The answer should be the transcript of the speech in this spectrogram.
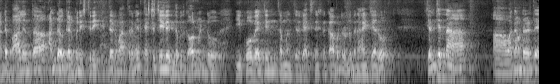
అంటే బాలింత అండ్ గర్భిణీ స్త్రీ ఇద్దరికి మాత్రమే టెస్ట్ చేయలేదు. ఇంతకుముందు గవర్నమెంట్ ఈ కోవాక్సిన్ సంబంధించిన వ్యాక్సినేషన్ కాబట్టి రెండు మినహాయించారు. చిన్న చిన్న వాటి ఏమంటారంటే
